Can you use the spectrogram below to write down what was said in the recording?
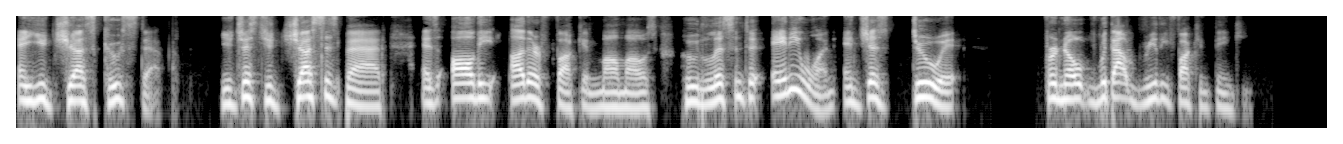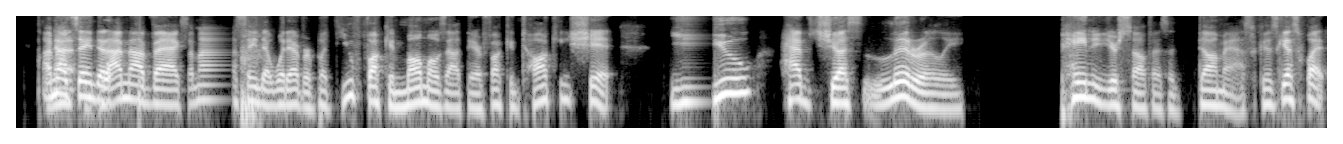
and you just goose stepped. You just you're just as bad as all the other fucking momos who listen to anyone and just do it for no without really fucking thinking. I'm not, not saying that I'm not vax. I'm not saying that whatever, but you fucking momos out there fucking talking shit. You, you have just literally painted yourself as a dumbass because guess what?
